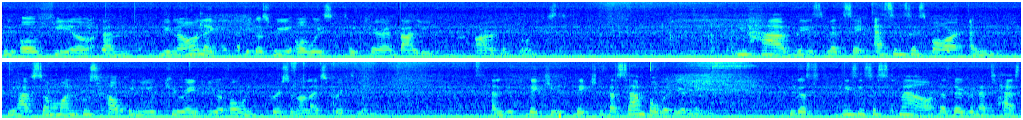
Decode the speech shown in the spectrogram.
we all feel and you know like because we always take care and value our employees. You have this let's say essences bar and you have someone who's helping you curate your own personalized perfume and they keep, they keep a sample with your name because this is a smell that they're gonna test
